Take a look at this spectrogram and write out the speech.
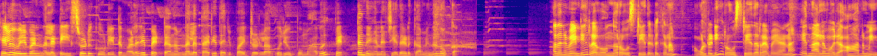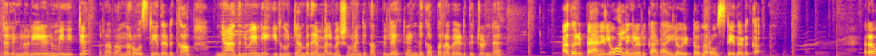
ഹലോ എവരിവൺ നല്ല ടേസ്റ്റോട് കൂടിയിട്ടും വളരെ പെട്ടെന്നും നല്ല തരി തരിപ്പായിട്ടുള്ള ഒരു ഉപ്പുമാവ് പെട്ടെന്ന് എങ്ങനെ ചെയ്തെടുക്കാമെന്ന് നോക്കാം. അതിനുവേണ്ടി റവ ഒന്ന് റോസ്റ്റ് ചെയ്തെടുക്കണം. ഓൾറെഡി റോസ്റ്റ് ചെയ്ത റവയാണ്. എന്നാലും ഒരു ആറ് മിനിറ്റ് അല്ലെങ്കിൽ ഒരു ഏഴ് മിനിറ്റ് റവ ഒന്ന് റോസ്റ്റ് ചെയ്തെടുക്കാം. ഞാൻ അതിനുവേണ്ടി ഇരുന്നൂറ്റൻപത് എം എൽ മെഷർമെന്റ് കപ്പിൽ രണ്ട് കപ്പ് റവ എടുത്തിട്ടുണ്ട്. അതൊരു പാനിലോ അല്ലെങ്കിൽ ഒരു കടായിലോ ഇട്ടൊന്ന് റോസ്റ്റ് ചെയ്തെടുക്കാം. റവ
